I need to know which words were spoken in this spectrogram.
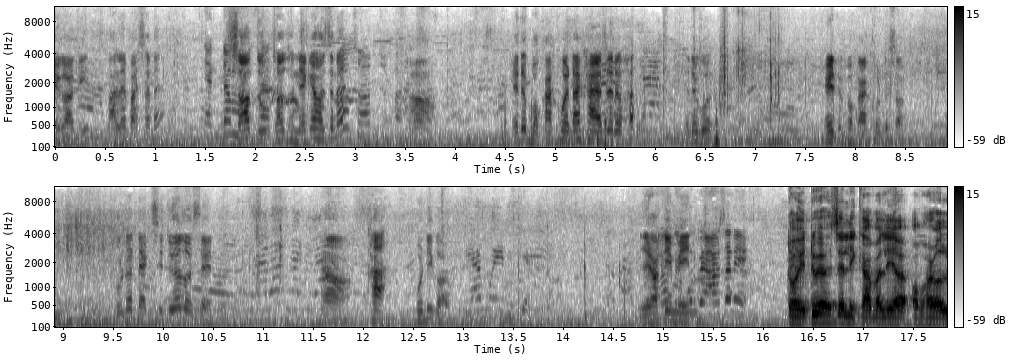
এগৰাকী ভালে পাইছেনে? একদম চব চব ধুনীয়াকৈ হৈছেনে অঁ। এইটো বকাখু এটা খাই আছে দেখোন। এইটো কো- এইটো বকাখুৰটো চব। গোটেই টেক্সিটোৱে লৈছে এইটো। অঁ খা ফূৰ্তি কৰ। এগৰাকী মেইন তো এইটোৱে হৈছে লিকাবালি অভাৰঅল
